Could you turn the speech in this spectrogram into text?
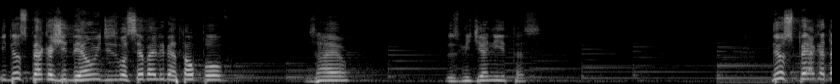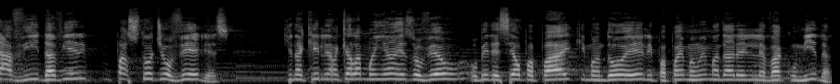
E Deus pega Gideão e diz: Você vai libertar o povo, Israel, dos midianitas. Deus pega Davi, Davi era um pastor de ovelhas, que naquele, naquela manhã resolveu obedecer ao papai, que mandou ele, papai e mamãe mandaram ele levar comida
